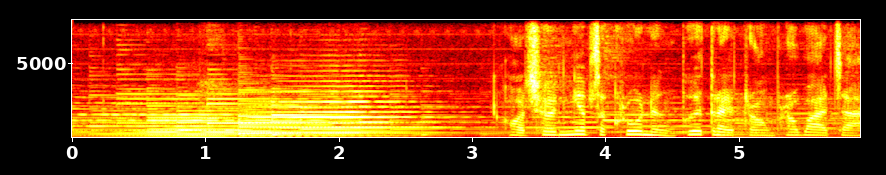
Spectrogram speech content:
ขอเชิญเงียบสักครู่หนึ่งเพื่อไตรตรองพระวาจา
